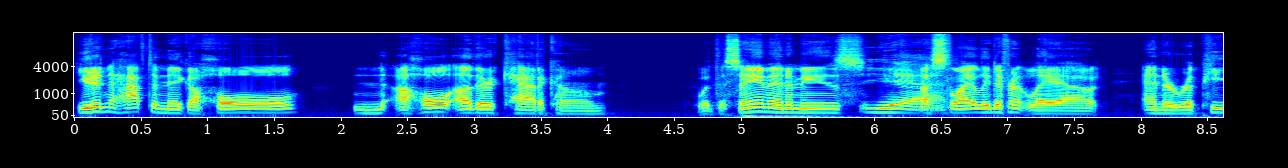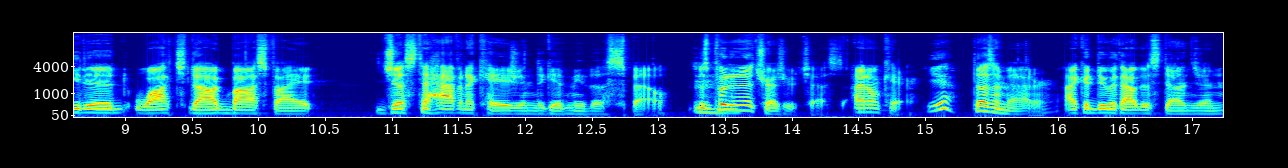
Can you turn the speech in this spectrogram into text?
you didn't have to make a whole a whole other catacomb with the same enemies, Yeah. a slightly different layout, and a repeated watchdog boss fight just to have an occasion to give me the spell. Just put it in a treasure chest. I don't care. Mm-hmm. Yeah. Doesn't matter. I could do without this dungeon.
